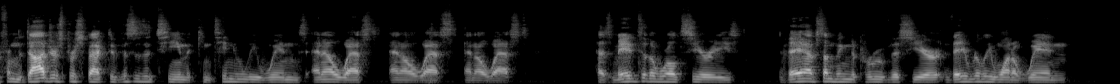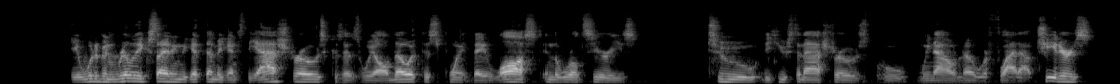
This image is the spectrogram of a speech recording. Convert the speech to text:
From the Dodgers' perspective, this is a team that continually wins NL West, NL West, NL West, has made it to the World Series, they have something to prove this year. They really want to win. It would have been really exciting to get them against the Astros because, as we all know at this point, they lost in the World Series to the Houston Astros, who we now know were flat out cheaters.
